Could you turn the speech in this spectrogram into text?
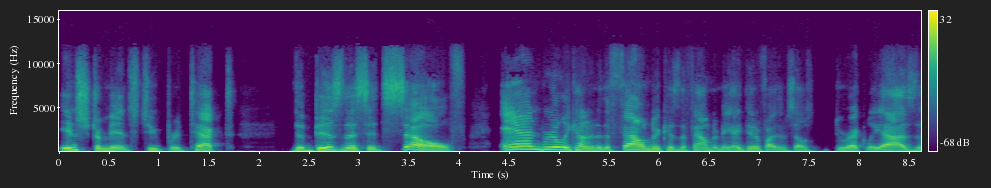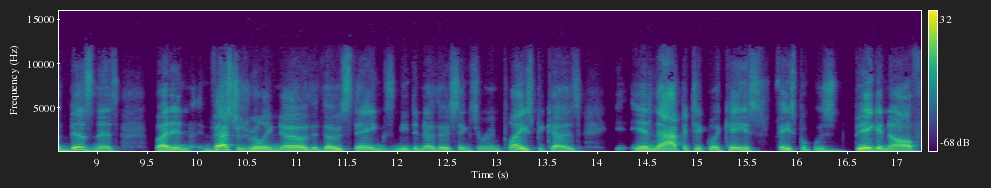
instruments to protect the business itself and really kind of the founder because the founder may identify themselves directly as the business but in, investors really know that those things need to know those things are in place because in that particular case facebook was big enough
